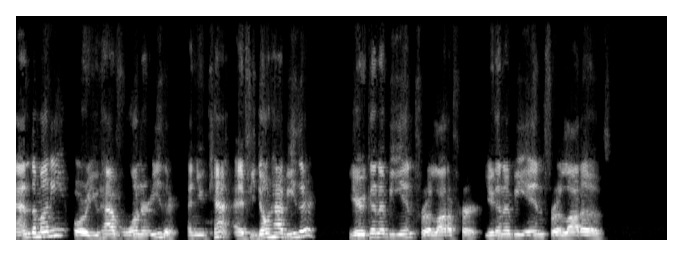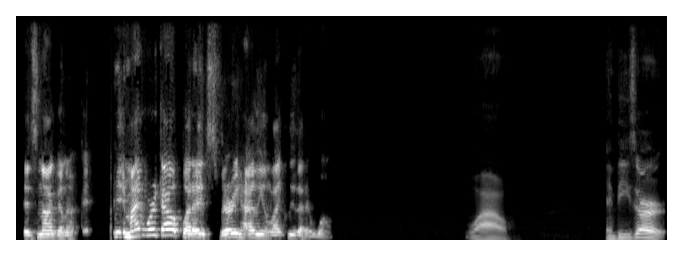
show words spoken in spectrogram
and the money, or you have one or either, and you can't. And if you don't have either, you're gonna be in for a lot of hurt. You're gonna be in for a lot of. It's not gonna It might work out, but it's very highly unlikely that it won't. Wow. And these are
